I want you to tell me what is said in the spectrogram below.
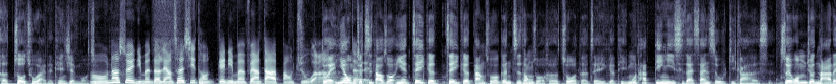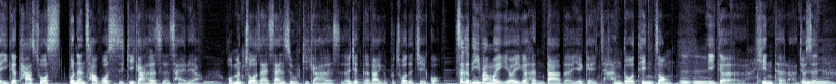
而做出来的天线模组。哦，那所以你们的量测系统给你们非常大的帮助啊。对，因为我们就知道说，因为这一个这一个当初跟资通所合作的这一个题目，它定义是在三十五吉赫兹，所以我们就拿了一个他说不能超过十吉赫兹的材料，嗯我们做在三十五吉赫兹，而且得到一个不错的结果。这个地方会有一个很大的，也给很多听众嗯嗯，一个 hint 啦，就是嗯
